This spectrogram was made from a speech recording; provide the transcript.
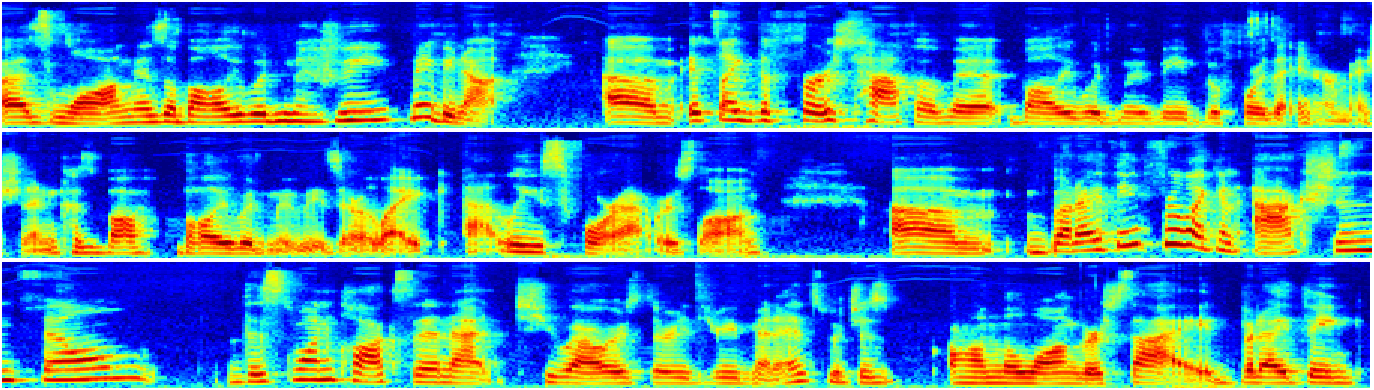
as long as a Bollywood movie. Maybe not. Um, it's like the first half of a Bollywood movie before the intermission, because Bo- Bollywood movies are like at least four hours long. Um, but I think for like an action film, this one clocks in at two hours, 33 minutes, which is on the longer side. But I think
